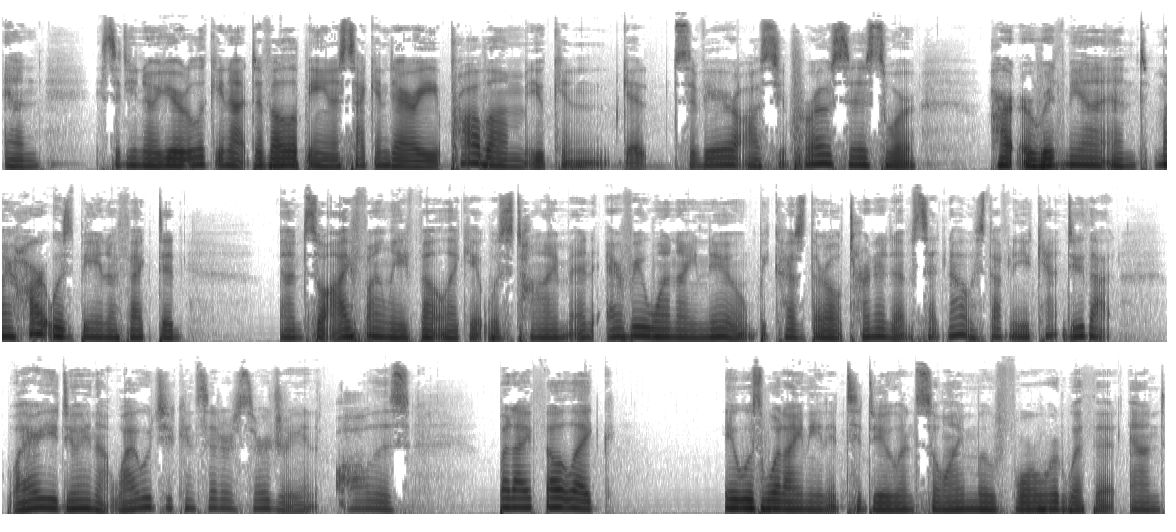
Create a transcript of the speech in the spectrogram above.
And he said, you know, you're looking at developing a secondary problem. You can get severe osteoporosis or heart arrhythmia. And my heart was being affected. And so I finally felt like it was time. And everyone I knew, because their alternative, said, no, Stephanie, you can't do that. Why are you doing that? Why would you consider surgery and all this? But I felt like it was what I needed to do. And so I moved forward with it. And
